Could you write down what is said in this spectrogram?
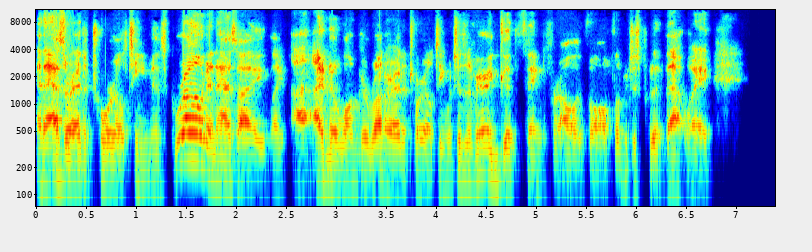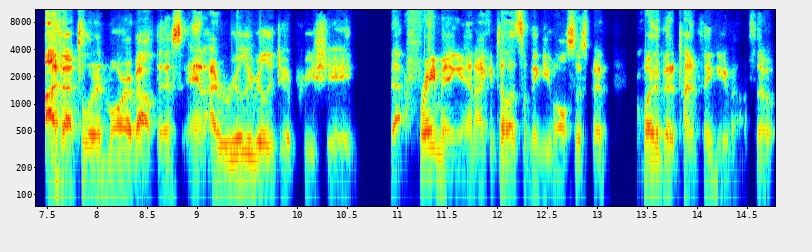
and as our editorial team has grown, and as I like, I, I no longer run our editorial team, which is a very good thing for all involved. Let me just put it that way. I've had to learn more about this, and I really, really do appreciate that framing. And I can tell that's something you've also spent quite a bit of time thinking about. So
